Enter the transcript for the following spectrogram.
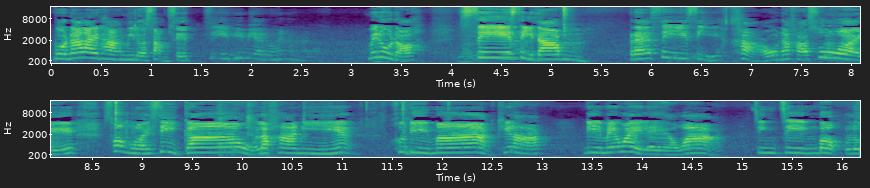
โบนัสลายทางมีเหลือสามเซต C พี่เบียร์ดูให้หน่อยนะไม่ดูเหรอ C สีดำและ C สีขาวนะคะ สวยสองร้อยสี่เก้าราคานี้ คือดีมากที่รัก ดีไม่ไหวแล้วว่าจริงๆบอกเล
